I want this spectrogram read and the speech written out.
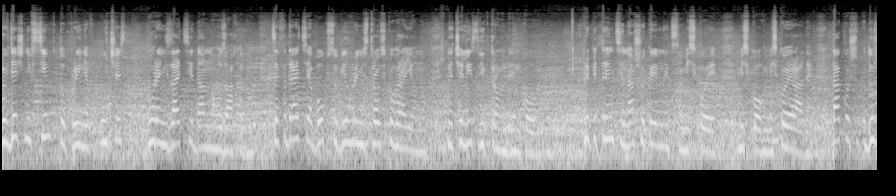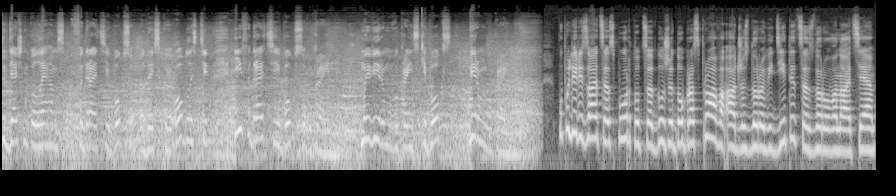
Ми вдячні всім, хто прийняв участь в організації даного заходу. Це Федерація боксу Білгородністровського району на чолі з Віктором Андрінковим. При підтримці нашого керівництва міської міського міської ради також дуже вдячні колегам з Федерації боксу Одеської області і Федерації боксу України. Ми віримо в український бокс, віримо в Україну. Популяризація спорту це дуже добра справа, адже здорові діти це здорова нація.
